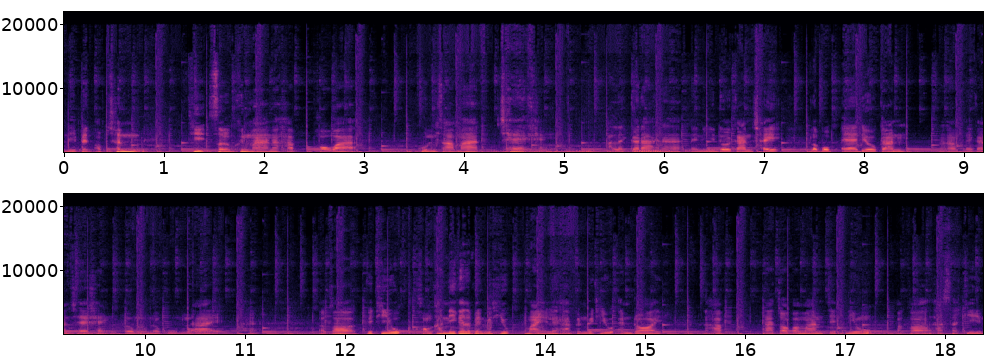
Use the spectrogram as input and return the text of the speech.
นี่เป็นออปชันที่เสริมขึ้นมานะครับ เพราะว่าคุณสามารถแช่แข็งอะไรก็ได้นะฮะในนี้โดยการใช้ระบบแอร์เดียวกันนะครับในการแช่แข็งเพิ่มอุณหภูมิได้นะฮะแล้วก็วิทยุของคันนี้ก็จะเป็นวิทยุใหม่เลยฮะเป็นวิทยุ Android นะครับหน้าจอประมาณ 7 นิ้ว แล้วก็ทัชสกรีน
